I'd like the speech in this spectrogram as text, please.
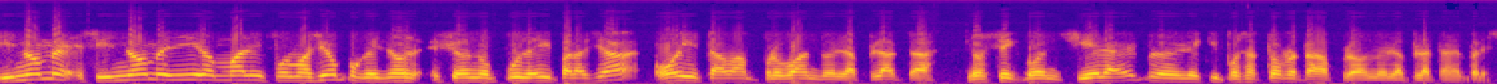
si no me si no me dieron mala información porque yo, yo no pude ir para allá hoy estaban probando en la plata. No sé con, si era él pero el equipo Satorra estaba probando en la plata me parece.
